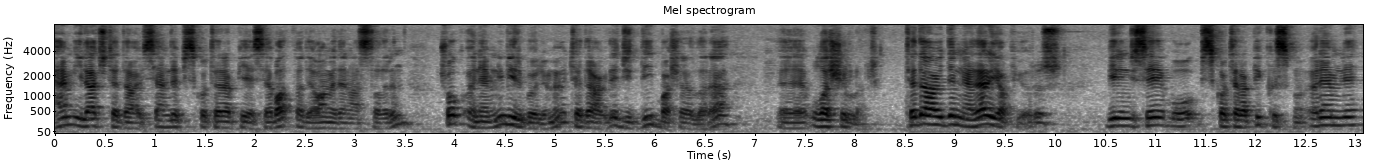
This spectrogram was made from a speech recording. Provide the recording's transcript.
hem ilaç tedavisi hem de psikoterapiye sebatla devam eden hastaların çok önemli bir bölümü tedavide ciddi başarılara ulaşırlar. Tedavide neler yapıyoruz? Birincisi bu psikoterapi kısmı önemli.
